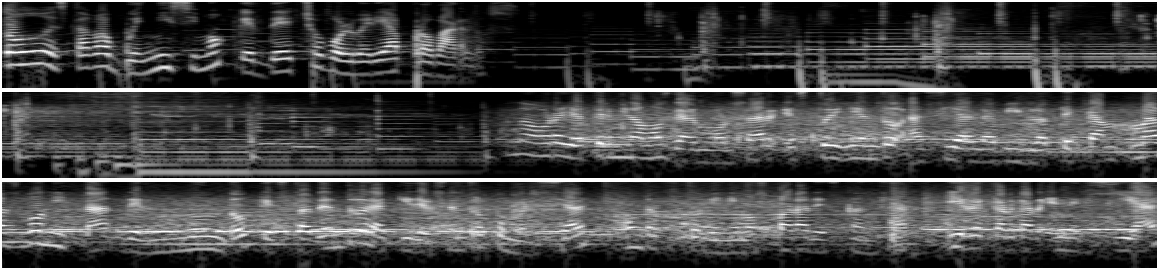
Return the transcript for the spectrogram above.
Todo estaba buenísimo que de hecho volvería a probarlos. ahora ya terminamos de almorzar, estoy yendo hacia la biblioteca más bonita del mundo que está dentro de aquí del centro comercial. Un ratito vinimos para descansar y recargar energías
